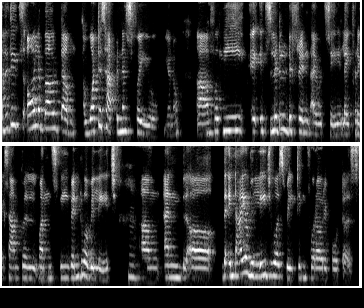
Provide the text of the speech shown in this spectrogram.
Aditi, it's all about um, what is happiness for you, you know. Uh, hmm. for me, it's a little different, I would say. Like, for example, once we went to a village mm. um, and uh, the entire village was waiting for our reporters.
